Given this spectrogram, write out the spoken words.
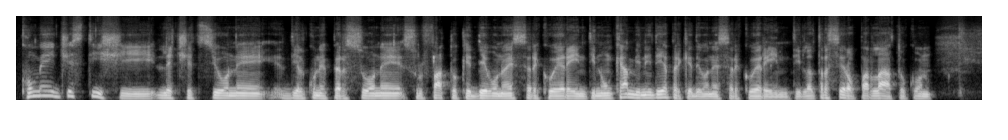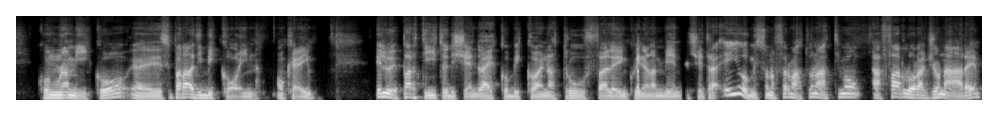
Come gestisci l'eccezione di alcune persone sul fatto che devono essere coerenti? Non cambiano idea perché devono essere coerenti. L'altra sera ho parlato con, con un amico, eh, si parlava di Bitcoin, ok? E lui è partito dicendo, ecco, Bitcoin è una truffa, le inquina l'ambiente, eccetera. E io mi sono fermato un attimo a farlo ragionare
